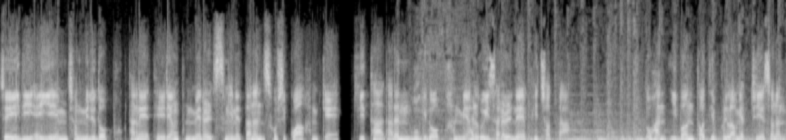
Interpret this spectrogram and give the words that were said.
JDAM 정밀유도 폭탄의 대량 판매를 승인했다는 소식과 함께 기타 다른 무기도 판매할 의사를 내비쳤다. 또한 이번 더 디플로매트에서는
